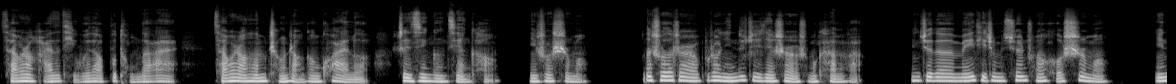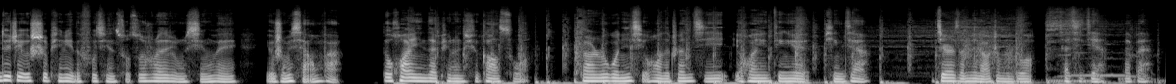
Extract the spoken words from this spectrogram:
才会让孩子体会到不同的爱，才会让他们成长更快乐，身心更健康。您说是吗？那说到这儿，不知道您对这件事儿有什么看法？您觉得媒体这么宣传合适吗？您对这个视频里的父亲所做出来的这种行为有什么想法？都欢迎您在评论区告诉我。当然，如果您喜欢我的专辑，也欢迎订阅、评价。今儿咱们就聊这么多，下期见，拜拜。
